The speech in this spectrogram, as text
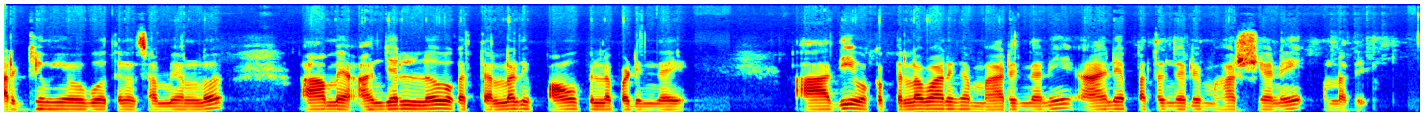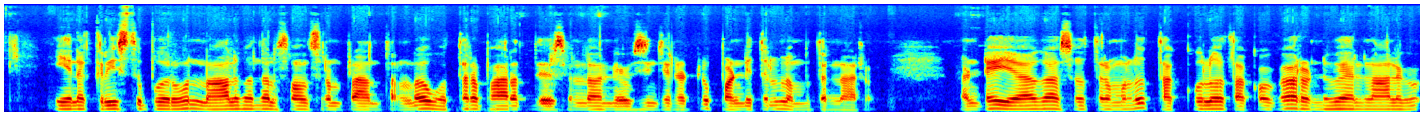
అర్ఘ్యం ఇవ్వబోతున్న సమయంలో ఆమె అంజలిలో ఒక తెల్లని పాము పిల్ల పడింది. అది ఒక పిల్లవానిగా మారిందని, ఆయనే పతంజలి మహర్షి అని ఉన్నది. ఈయన క్రీస్తు పూర్వం నాలుగు వందల సంవత్సరం ప్రాంతంలో ఉత్తర భారతదేశంలో నివసించినట్లు పండితులు నమ్ముతున్నారు. అంటే యోగా సూత్రములు తక్కువలో తక్కువగా రెండు వేల నాలుగు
